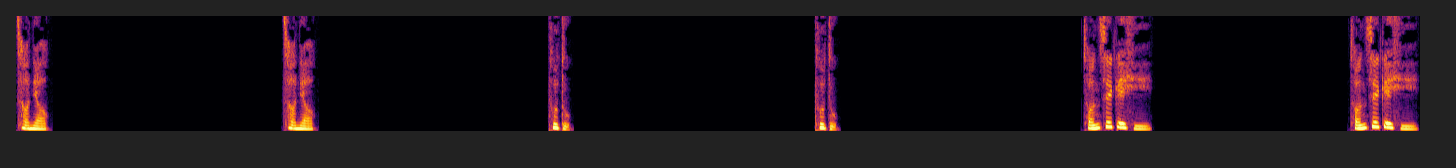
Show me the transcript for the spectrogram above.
저녁. 저녁. 도둑 도둑 전세계희. 전세계희.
